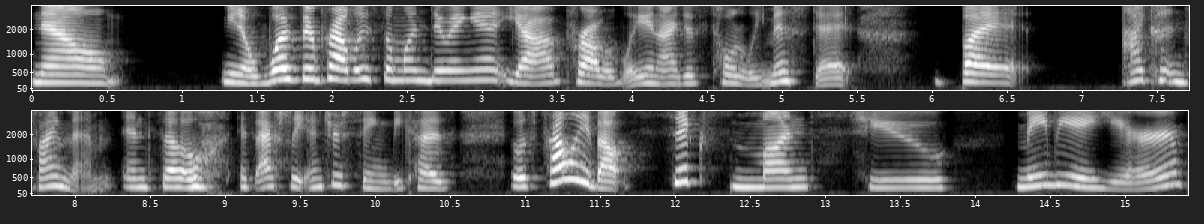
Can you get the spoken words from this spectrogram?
Now, you know, was there probably someone doing it? Yeah, probably, and I just totally missed it. But I couldn't find them. And so it's actually interesting because it was probably about six months to maybe a year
